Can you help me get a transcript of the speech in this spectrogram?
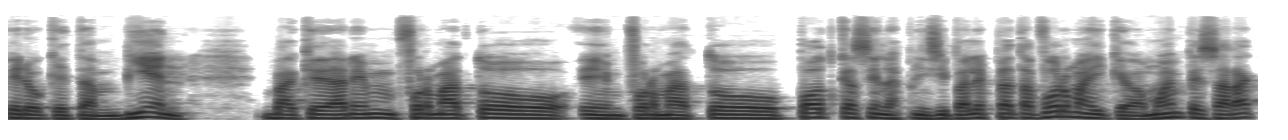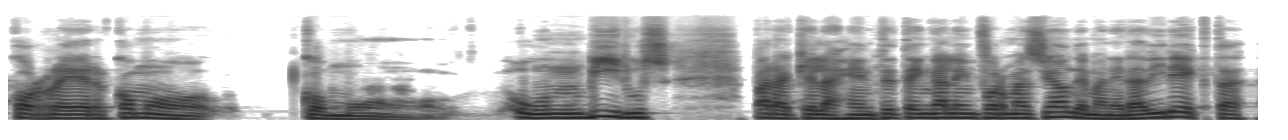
pero que también va a quedar en formato, en formato podcast en las principales plataformas y que vamos a empezar a correr como, como un virus para que la gente tenga la información de manera directa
